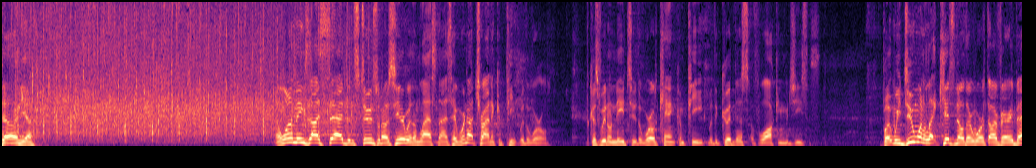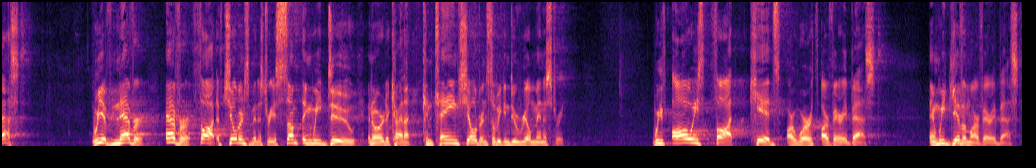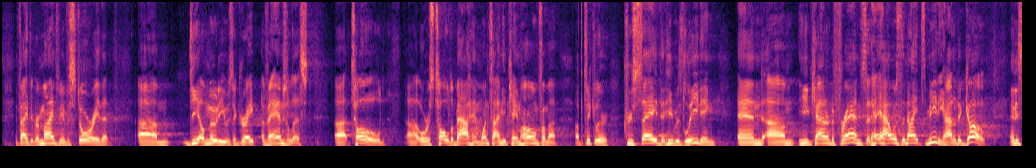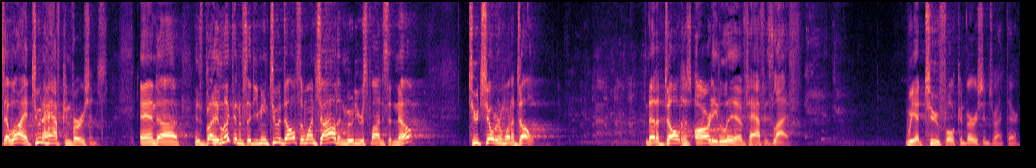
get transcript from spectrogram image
Telling you. And one of the things I said to the students when I was here with them last night is hey, we're not trying to compete with the world because we don't need to. The world can't compete with the goodness of walking with Jesus. But we do want to let kids know they're worth our very best. We have never, ever thought of children's ministry as something we do in order to kind of contain children so we can do real ministry. We've always thought kids are worth our very best, and we give them our very best. In fact, it reminds me of a story that um, D.L. Moody, who was a great evangelist, uh, told uh, or was told about him. One time he came home from a, a particular crusade that he was leading, and um, he encountered a friend and said, Hey, how was the night's meeting? How did it go? And he said, Well, I had two and a half conversions. And uh, his buddy looked at him and said, You mean two adults and one child? And Moody responded and said, No, two children and one adult. that adult has already lived half his life. We had two full conversions right there.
